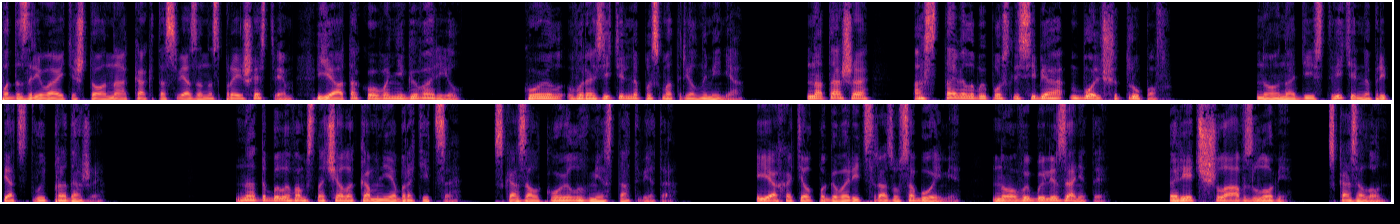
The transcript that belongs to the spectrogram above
Подозреваете, что она как-то связана с происшествием? Я такого не говорил. Койл выразительно посмотрел на меня. Наташа оставила бы после себя больше трупов. Но она действительно препятствует продаже. «Надо было вам сначала ко мне обратиться», — сказал Койл вместо ответа. «Я хотел поговорить сразу с обоими, но вы были заняты. Речь шла о взломе», — сказал он.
